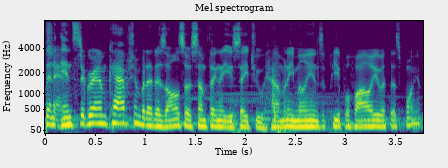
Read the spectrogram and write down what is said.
An Instagram caption, but it is also something that you say to how many millions of people follow you at this point?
